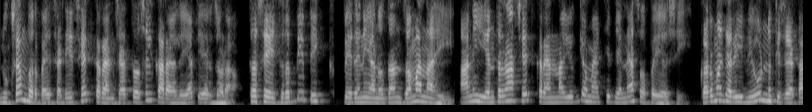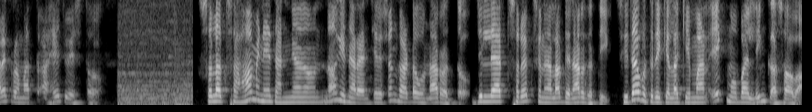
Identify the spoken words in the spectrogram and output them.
नुकसान भरपाईसाठी शेतकऱ्यांच्या तहसील कार्यालयात एरझडा. तसेच रब्बी पीक पेरणी अनुदान जमा नाही आणि यंत्रणा शेतकऱ्यांना योग्य माहिती देण्यास अपयशी. कर्मचारी निवडणुकीच्या कार्यक्रमात आहेत व्यस्त. सलग सहा महिने धान्य न घेणाऱ्यांचे रेशन कार्ड होणार रद्द. जिल्ह्यात सर्वेक्षणाला देणार गती. शिधापत्रिकेला किमान एक मोबाईल लिंक असावा.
